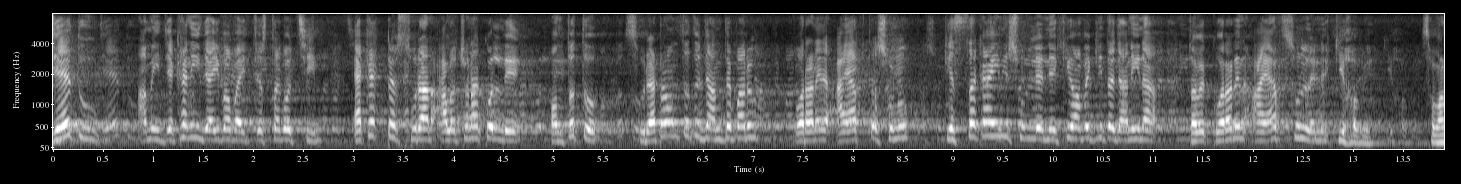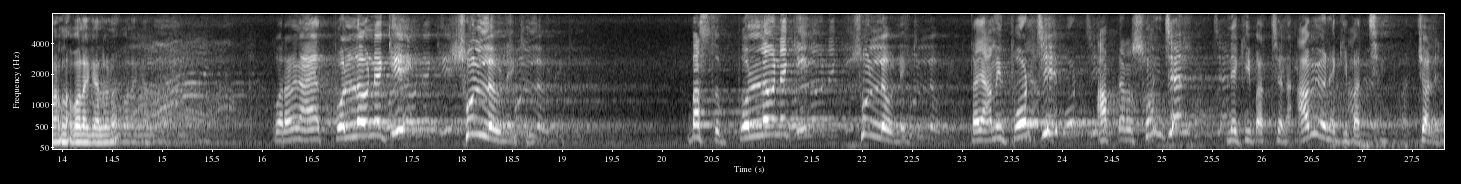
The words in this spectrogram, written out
যেহেতু আমি যেখানেই যাই বাবা চেষ্টা করছি এক একটা সুরার আলোচনা করলে অন্তত সুরাটা অন্তত জানতে পারুক, কোরআনের আয়াতটা শুনুক, কেসা কাহিনী শুনলে নেকি হবে কি তা জানি না, তবে কোরআনের আয়াত শুনলে নেকি হবে। সমান আল্লাহ বলা গেল না? কোরআনের আয়াত পড়লেও নাকি, শুনলেও নাকি। বাস্তব, পড়লেও নাকি, শুনলেও নাকি। তাই আমি পড়ছি, আপনারা শুনছেন, নেকি পাচ্ছেন, আমিও নেকি পাচ্ছি। চলেন,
